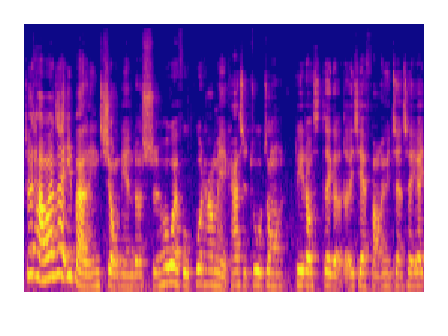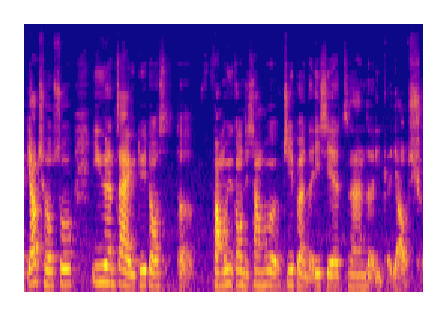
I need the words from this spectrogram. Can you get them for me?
所以台湾在一百零九年的时候，卫福部他们也开始注重 DDoS 这个的一些防御政策，也要求说医院在于 DDoS 的防御攻击上会有基本的一些治安的一个要求。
